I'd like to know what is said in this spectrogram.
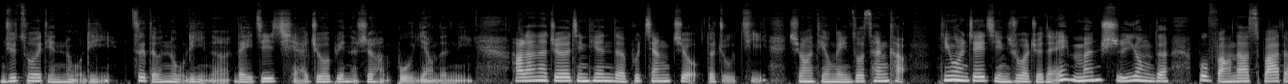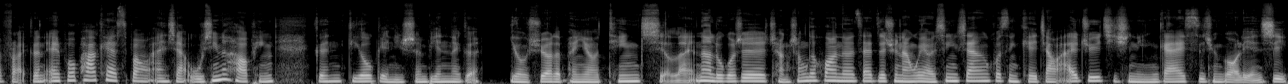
你去做一点努力，这个努力呢，累积起来就会变得是很不一样的你。好了，那就是今天的不将就的主题，希望提供给你做参考。听完这一集，你如果觉得诶蛮实用的，不妨到 Spotify 跟 Apple Podcast 帮我按下五星的好评，跟丢给你身边那个有需要的朋友听起来。那如果是厂商的话呢，在资讯栏我有信箱，或是你可以加我 IG，其实你应该私讯跟我联系。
